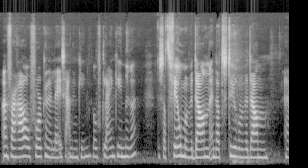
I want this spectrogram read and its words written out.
een verhaal voor kunnen lezen aan hun kinderen of kleinkinderen. Dus dat filmen we dan en dat sturen we dan uh,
